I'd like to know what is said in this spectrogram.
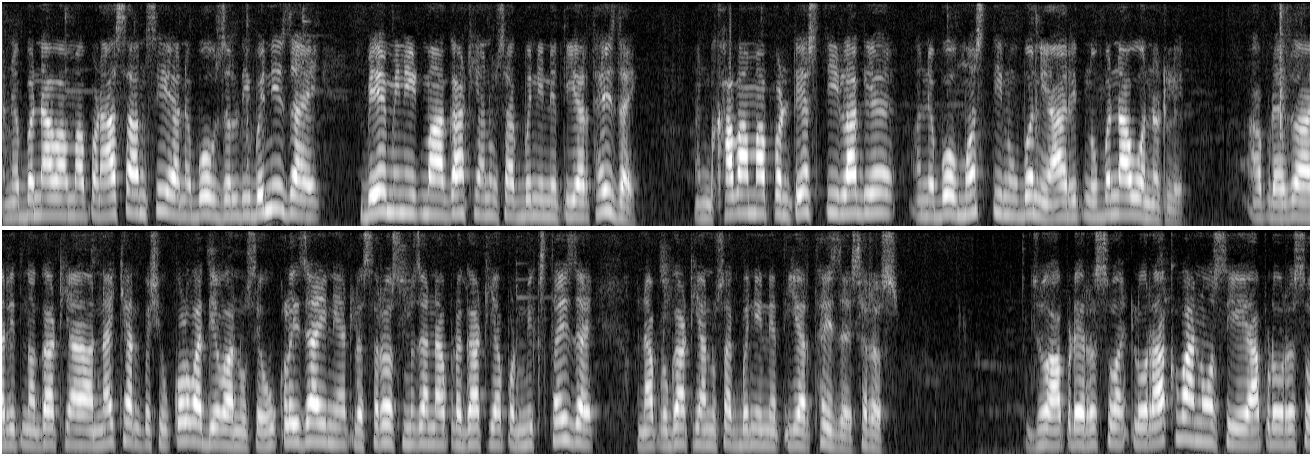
અને બનાવવામાં પણ આસાન છે અને બહુ જલ્દી બની જાય. બે મિનિટમાં ગાંઠિયાનું શાક બનીને તૈયાર થઈ જાય. અને ખાવામાં પણ ટેસ્ટી લાગે અને બહુ મસ્તીનું બને આ રીતનું બનાવો ને એટલે. આપણે જો આ રીતના ગાંઠિયા નાખ્યા ને પછી ઉકળવા દેવાનું છે, ઉકળી જાય ને એટલે સરસ મજાના આપણા ગાંઠિયા પણ મિક્સ થઈ જાય અને આપણું ગાંઠિયાનું શાક બનીને તૈયાર થઈ જાય સરસ. જો આપણે રસો એટલો રાખવાનો છે, આપણો રસો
